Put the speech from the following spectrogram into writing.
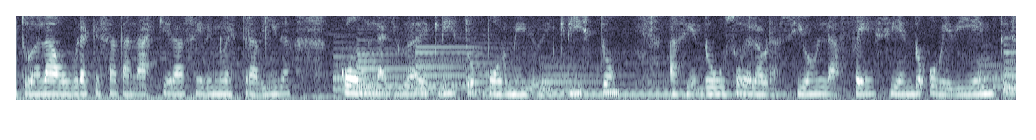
y toda la obra que Satanás quiera hacer en nuestra vida con la ayuda de Cristo, por medio de Cristo, haciendo uso de la oración, la fe, siendo obedientes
